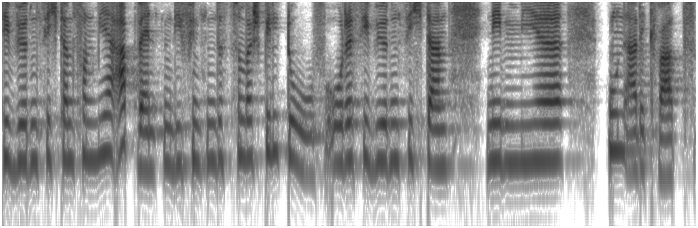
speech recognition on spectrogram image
Die würden sich dann von mir abwenden, die finden das zum Beispiel doof oder sie würden sich dann neben mir unadäquat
